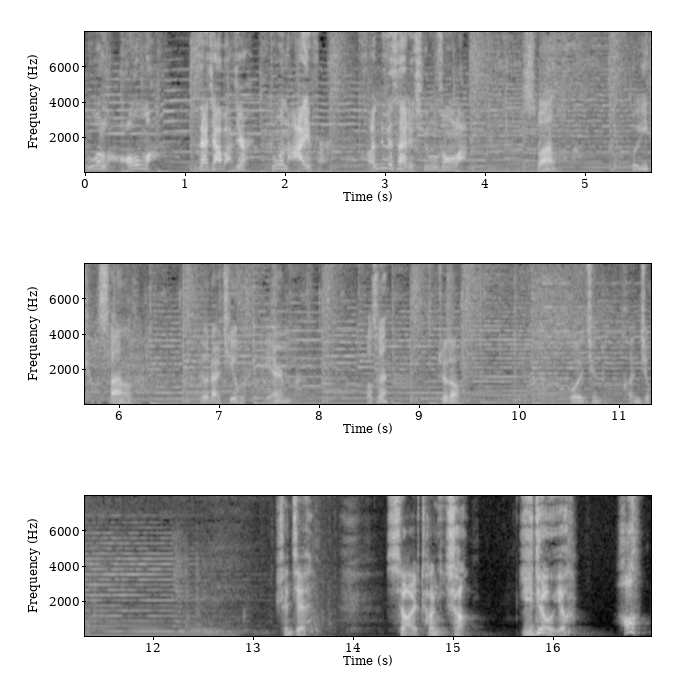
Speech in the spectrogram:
多劳嘛，你再加把劲儿，多拿一分，团队赛就轻松了。算了吧，都一挑三了，留点机会给别人吧。老孙，知道，我已经等了很久了。申坚，下一场你上，一定要赢。好，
